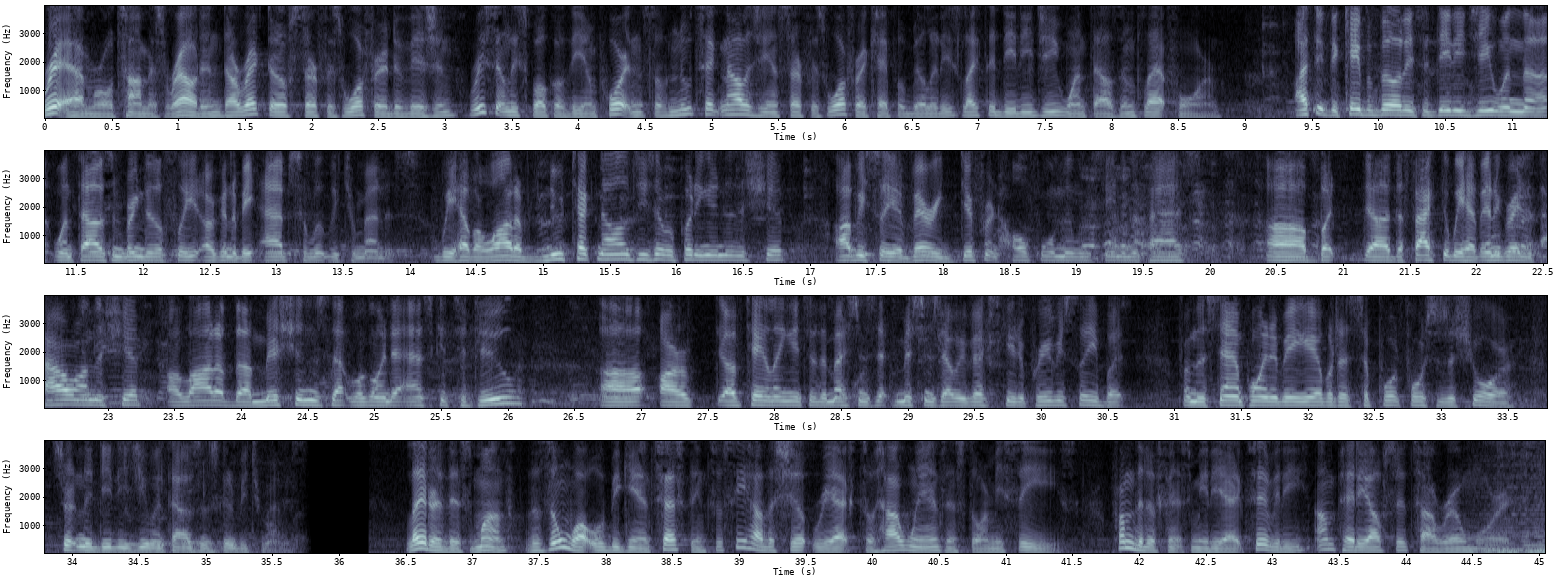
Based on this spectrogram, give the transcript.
Rear Admiral Thomas Rowden, Director of Surface Warfare Division, recently spoke of the importance of new technology and surface warfare capabilities like the DDG-1000 platform. I think the capabilities that DDG 1000 bring to the fleet are going to be absolutely tremendous. We have a lot of new technologies that we're putting into the ship, obviously a very different hull form than we've seen in the past. Uh, but uh, the fact that we have integrated power on the ship, a lot of the missions that we're going to ask it to do uh, are dovetailing into the missions that, missions that we've executed previously, but from the standpoint of being able to support forces ashore, certainly DDG 1000 is going to be tremendous. Later this month, the Zumwalt will begin testing to see how the ship reacts to high winds and stormy seas. From the Defense Media Activity, I'm Petty Officer Tyrell Morris.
